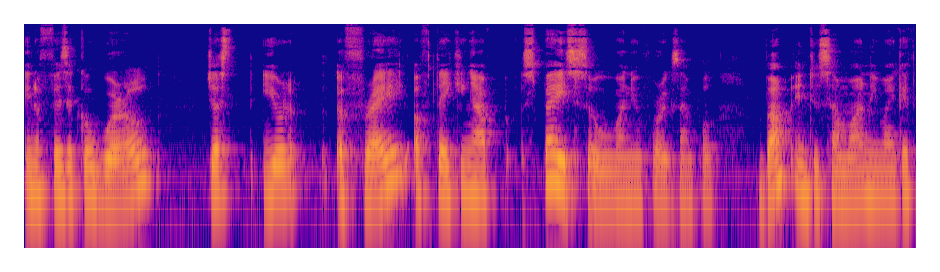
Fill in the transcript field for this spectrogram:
in a physical world. Just you're afraid of taking up space. So when you, for example, bump into someone, you might get,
